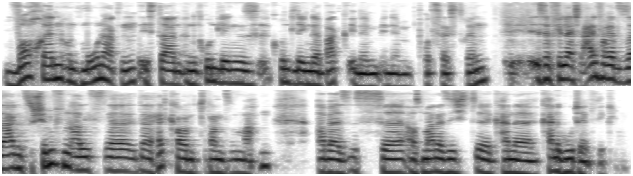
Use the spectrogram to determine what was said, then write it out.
Wochen und Monaten ist da ein grundlegendes, grundlegender Bug in dem, in dem Prozess drin. Ist ja vielleicht einfacher zu sagen, zu schimpfen, als äh, da Headcount dran zu machen. Aber es ist äh, aus meiner Sicht äh, keine, keine gute Entwicklung.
